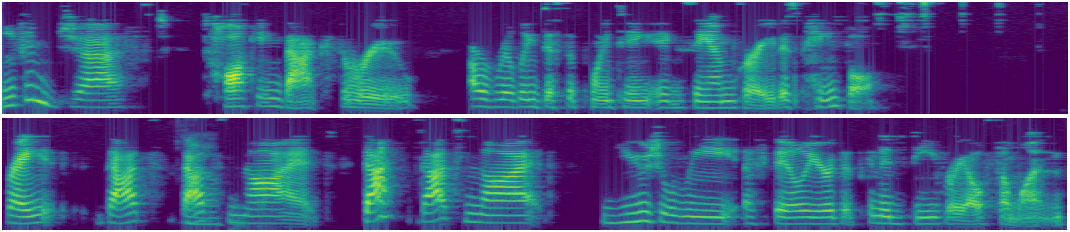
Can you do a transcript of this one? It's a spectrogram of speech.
even just talking back through a really disappointing exam grade is painful. Right? That's that's yeah. not that's that's not usually a failure that's going to derail someone's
